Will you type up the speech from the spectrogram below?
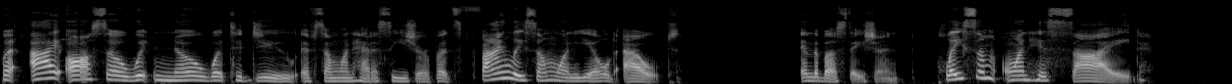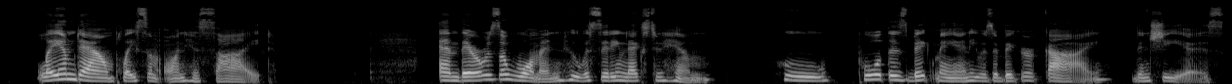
But I also wouldn't know what to do if someone had a seizure. But finally, someone yelled out in the bus station place him on his side. Lay him down, place him on his side. And there was a woman who was sitting next to him who pulled this big man, he was a bigger guy than she is,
